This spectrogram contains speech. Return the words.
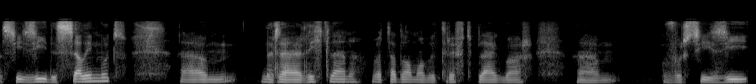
CZ de cel in moet. Um, er zijn richtlijnen wat dat allemaal betreft, blijkbaar. Um, voor CZ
